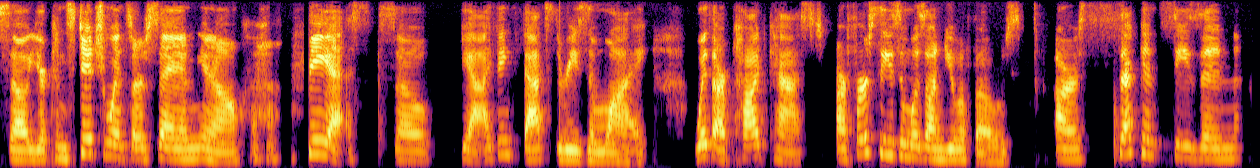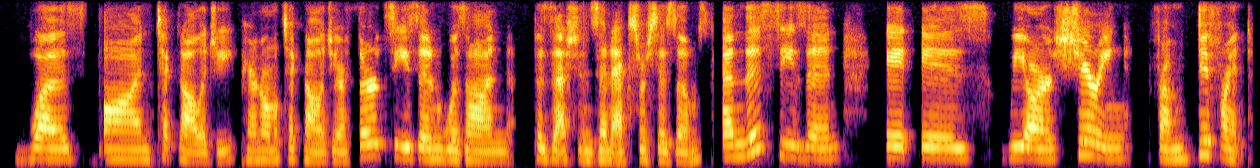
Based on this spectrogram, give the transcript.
so your constituents are saying, you know, BS. So, yeah, I think that's the reason why with our podcast, our first season was on UFOs. Our second season was on technology, paranormal technology. Our third season was on possessions and exorcisms. And this season, it is, we are sharing from different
